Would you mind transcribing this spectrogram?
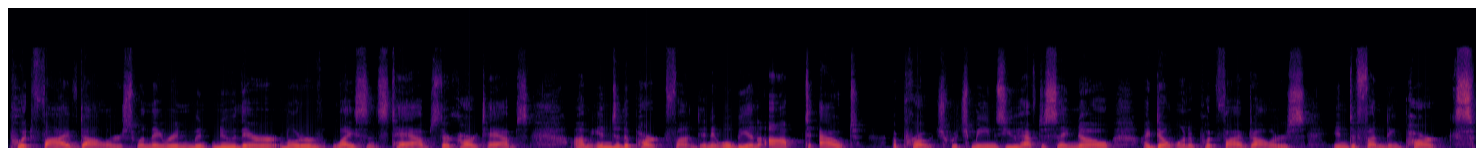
put $5 when they renew their motor license tabs, their car tabs, um, into the park fund. And it will be an opt-out approach, which means you have to say, no, I don't want to put $5 into funding parks.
